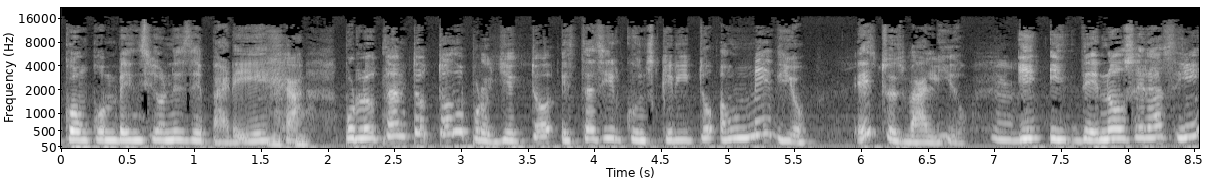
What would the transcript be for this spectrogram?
con convenciones de pareja. Por lo tanto, todo proyecto está circunscrito a un medio. Esto es válido. y, y, de no ser así,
